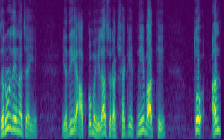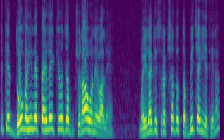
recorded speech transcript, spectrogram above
ज़रूर देना चाहिए। यदि आपको महिला सुरक्षा की इतनी ही बात थी तो अंत के दो महीने पहले क्यों जब चुनाव होने वाले हैं? महिला की सुरक्षा तो तब भी चाहिए थी ना।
